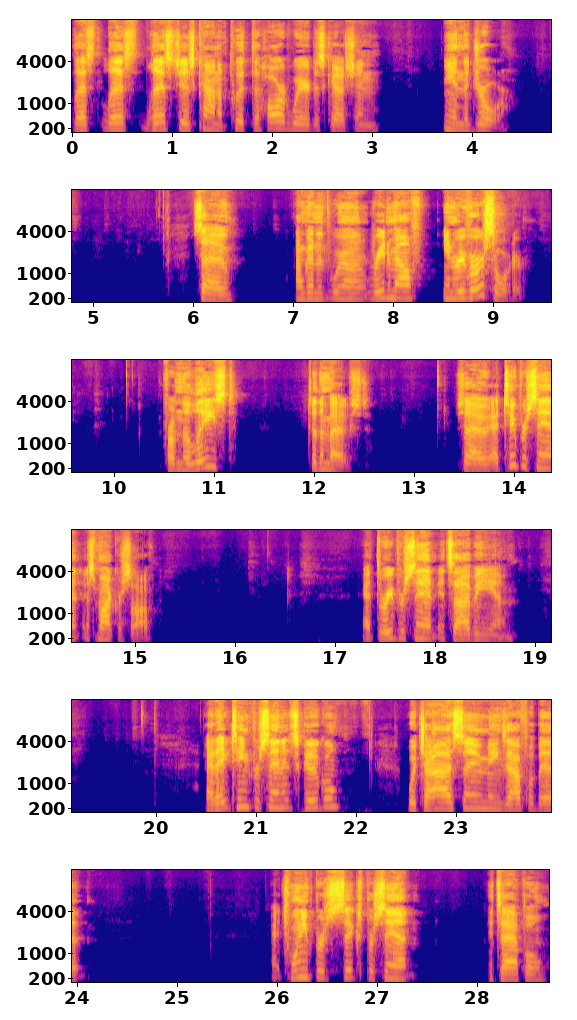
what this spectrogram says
let's let's let's just kind of put the hardware discussion in the drawer. So I'm gonna we're gonna read them off in reverse order, from the least to the most. So at two percent, it's Microsoft. At 3%, it's IBM. At 18%, it's Google, which I assume means Alphabet. At 26%, it's Apple.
